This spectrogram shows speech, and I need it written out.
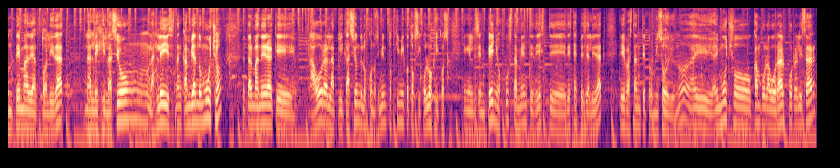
Un tema de actualidad. La legislación, las leyes están cambiando mucho, de tal manera que ahora la aplicación de los conocimientos químico-toxicológicos en el desempeño justamente de, este, de esta especialidad es bastante promisorio. ¿no? Hay, hay mucho campo laboral por realizar,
